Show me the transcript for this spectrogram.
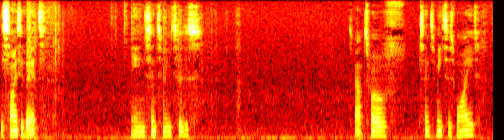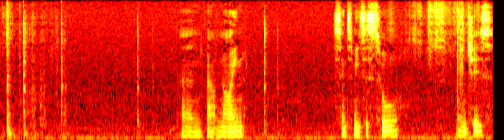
the size of it in centimeters it's about 12 centimeters wide and about 9 centimeters tall inches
